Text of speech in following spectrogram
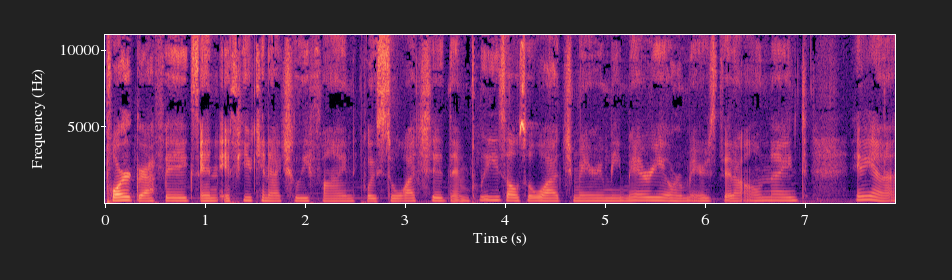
poor graphics and if you can actually find a place to watch it, then please also watch Marry Me Mary or Mary's Dead All Night. And yeah,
